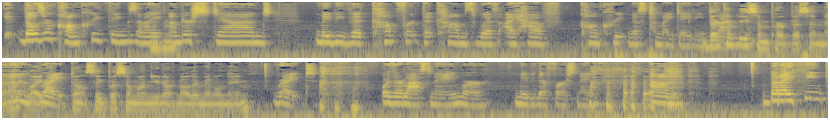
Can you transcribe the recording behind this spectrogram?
it- those are concrete things, and I mm-hmm. understand maybe the comfort that comes with I have concreteness to my dating There can be some purpose in that. Like, Right. don't sleep with someone you don't know their middle name. right. Or their last name or maybe their first name. Um, but i think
